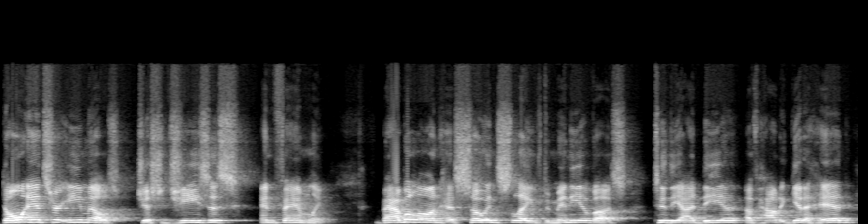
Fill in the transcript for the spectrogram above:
Don't answer emails, just Jesus and family. Babylon has so enslaved many of us to the idea of how to get ahead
